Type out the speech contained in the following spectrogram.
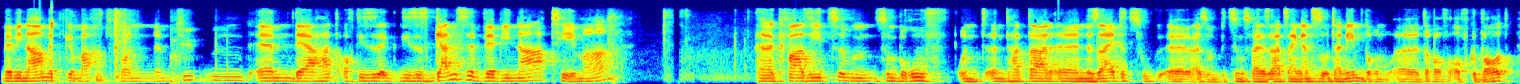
Webinar mitgemacht von einem Typen, ähm, der hat auch diese, dieses ganze Webinar-Thema äh, quasi zum, zum Beruf und, und hat da äh, eine Seite zu, äh, also beziehungsweise hat sein ganzes Unternehmen drum, äh, darauf aufgebaut.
